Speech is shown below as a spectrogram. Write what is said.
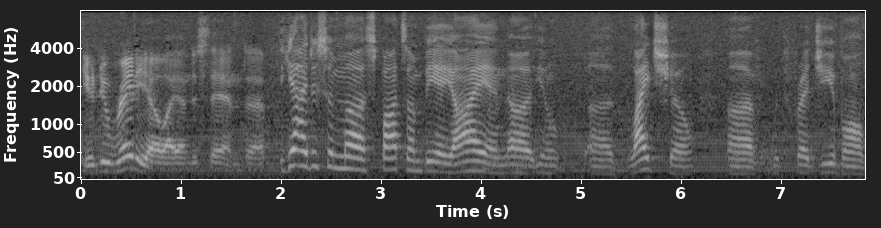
You do radio, I understand. Uh, Yeah, I do some uh, spots on BAI and uh, you know uh, light show uh, with Fred Giabald.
